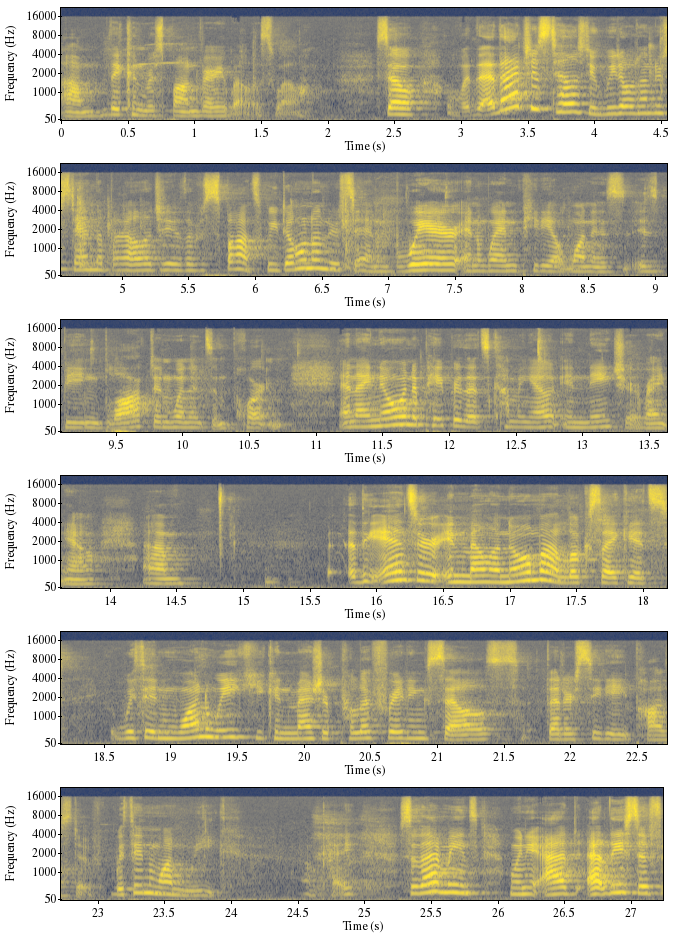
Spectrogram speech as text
um, they can respond very well as well. So that just tells you we don't understand the biology of the response. We don't understand where and when PD-L1 is, is being blocked and when it's important. And I know in a paper that's coming out in Nature right now, um, the answer in melanoma looks like it's within one week you can measure proliferating cells that are CD8 positive. Within one week. Okay, so that means when you add, at least if,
